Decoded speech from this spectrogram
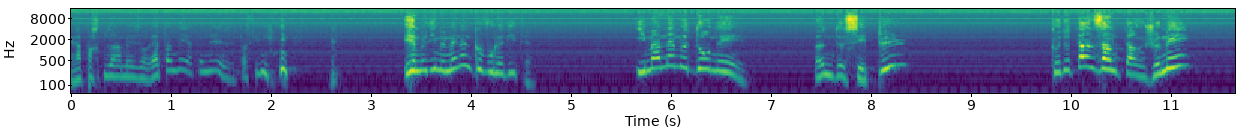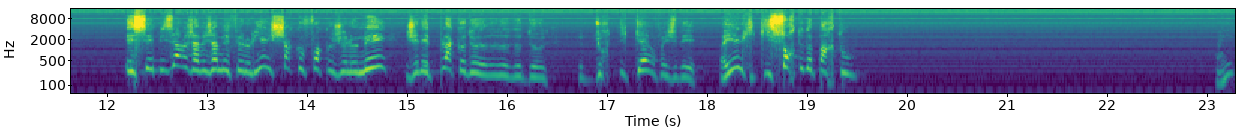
Il y en a partout dans la maison. Et attendez, attendez, c'est pas fini. Et elle me dit, mais maintenant que vous le dites, il m'a même donné un de ces pulls que de temps en temps je mets. Et c'est bizarre, j'avais jamais fait le lien. Chaque fois que je le mets, j'ai des plaques de, d'urticaire, enfin j'ai des, voyez, qui, sortent de partout. Voyez?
